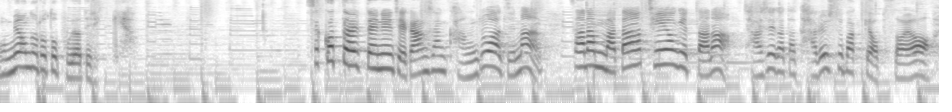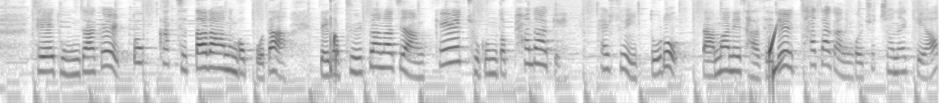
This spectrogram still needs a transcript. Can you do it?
정면으로도 보여드릴게요. 스쿼트 할 때는 제가 항상 강조하지만 사람마다 체형에 따라 자세가 다 다를 수밖에 없어요. 제 동작을 똑같이 따라하는 것보다 내가 불편하지 않게 조금 더 편하게 할 수 있도록 나만의 자세를 찾아가는 걸 추천할게요.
